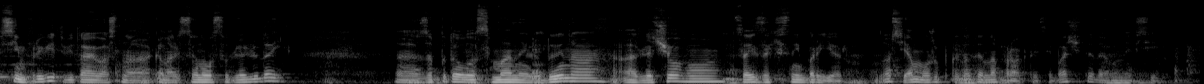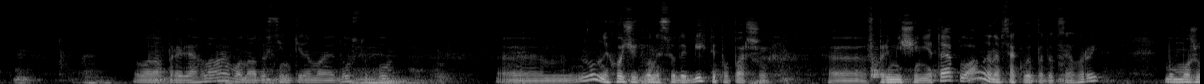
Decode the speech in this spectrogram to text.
Всім привіт! Вітаю вас на каналі Свиноводство для людей. Е, Запитувалась в мене людина, а для чого цей захисний бар'єр? Ось я можу показати на практиці. Бачите, де вони всі? Вона прилягла, вона до стінки не має доступу. Ем, Ну, не хочуть вони сюди бігти. По-перше, е, в приміщенні тепло, але на всяк випадок це горить. Бо може,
